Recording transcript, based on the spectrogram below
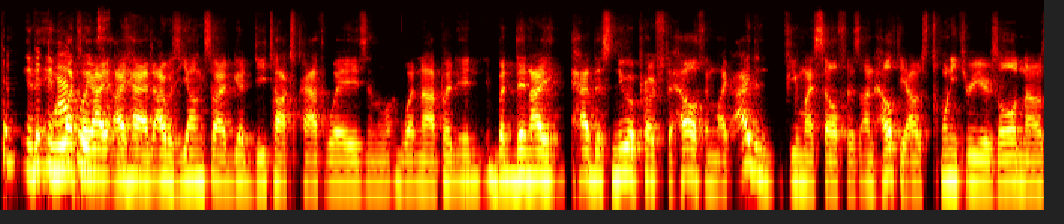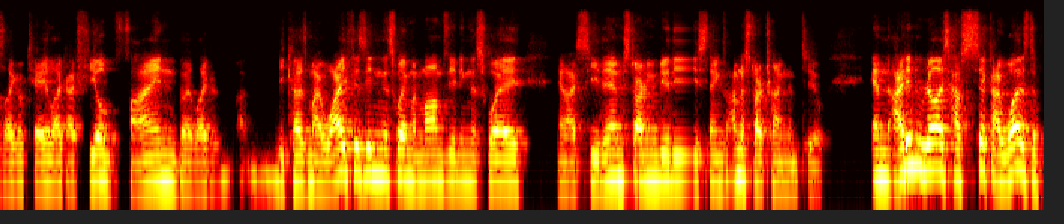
The, and, the and luckily, I, I, had I was young, so I had good detox pathways and whatnot. But it, but then I had this new approach to health, and like I didn't view myself as unhealthy. I was 23 years old, and I was like, okay, like I feel fine, but like because my wife is eating this way, my mom's eating this way, and I see them starting to do these things, I'm gonna start trying them too. And I didn't realize how sick I was, to,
